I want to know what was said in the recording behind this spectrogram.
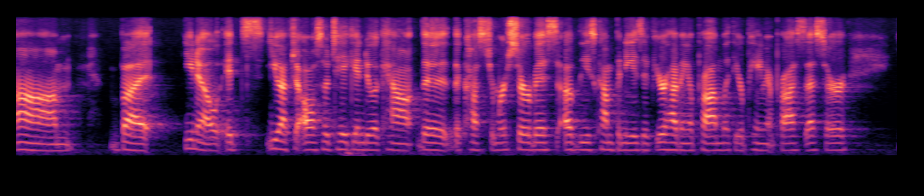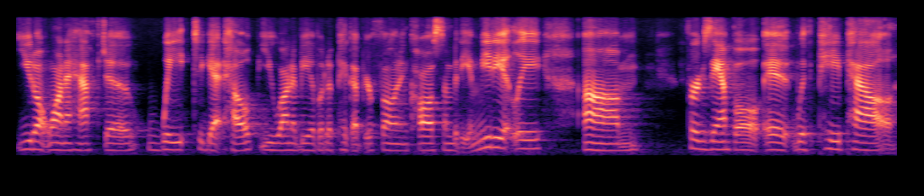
Um, but you know it's you have to also take into account the the customer service of these companies. If you're having a problem with your payment processor you don't want to have to wait to get help. You want to be able to pick up your phone and call somebody immediately. Um, for example it, with paypal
